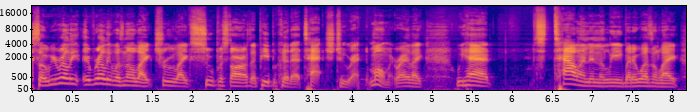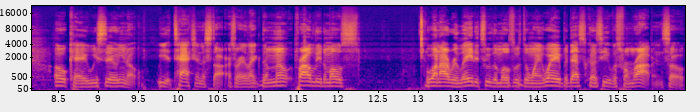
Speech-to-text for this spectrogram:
So we really, it really was no like true like superstars that people could attach to at the moment, right? Like we had talent in the league, but it wasn't like okay, we still you know we attaching the stars, right? Like the probably the most one I related to the most was Dwyane Wade, but that's because he was from Robin, so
